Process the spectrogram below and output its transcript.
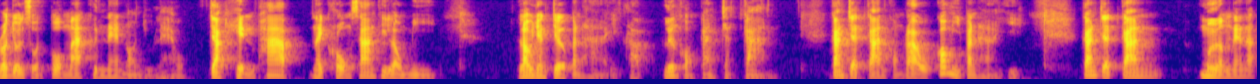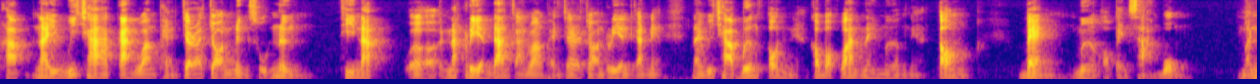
รถยนต์ส่วนตัวมากขึ้นแน่นอนอยู่แล้ว จากเห็นภาพในโครงสร้างที่เรามี เรายังเจอปัญหาอีกครับ เรื่องของการจัดการ การจัดการของเราก็มีปัญหาอีก การจัดการเมืองเนี่ยนะครับ ในวิชาการวางแผนจราจร 101 ที่นักนักเรียนด้านการวางแผนจราจรเรียนกันเนี่ยในวิชาเบื้องต้นเนี่ยเขาบอกว่าในเมืองเนี่ยต้องแบ่งเมืองออกเป็น 3 วง เหมือน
